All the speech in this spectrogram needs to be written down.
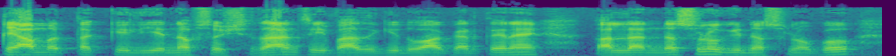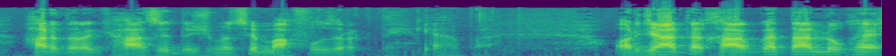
क़यामत तक के लिए नफ्स शैतान से हिफाजत की दुआ करते रहें तो अल्लाह नस्लों की नस्लों को हर तरह के हासिद दुश्मन से महफूज रखते हैं। क्या बात और जहाँ तक ख्वाब का ताल्लुक है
